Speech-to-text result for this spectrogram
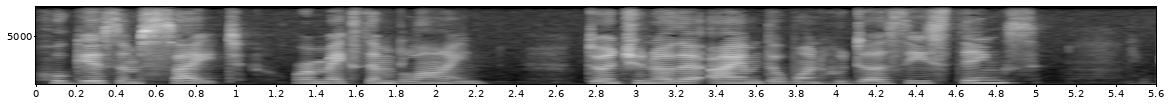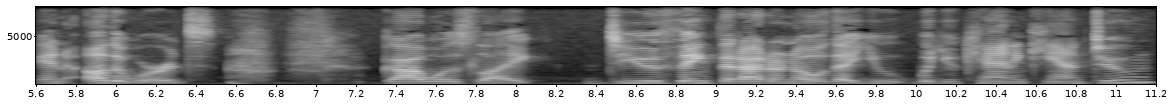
Who gives them sight, or makes them blind? Don't you know that I am the one who does these things? In other words, God was like, do you think that I don't know that you what you can and can't do?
